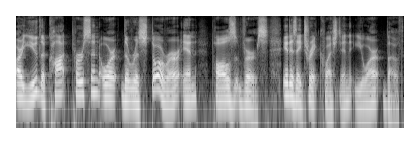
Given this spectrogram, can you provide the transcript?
Are you the caught person or the restorer in Paul's verse? It is a trick question. You are both.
